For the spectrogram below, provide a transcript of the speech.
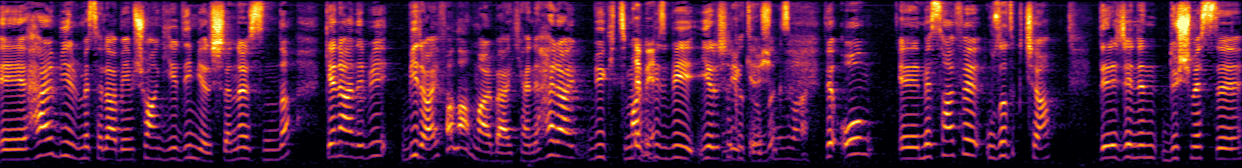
e, her bir mesela benim şu an girdiğim yarışların arasında genelde bir bir ay falan var belki. Yani her ay büyük ihtimalle Tabii. biz bir yarışa Büyük katıldık. var. Ve o e, mesafe uzadıkça derecenin düşmesi,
